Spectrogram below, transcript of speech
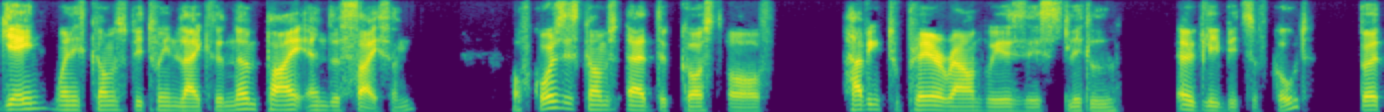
gain when it comes between like the NumPy and the Cython. Of course, this comes at the cost of having to play around with these little ugly bits of code, but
